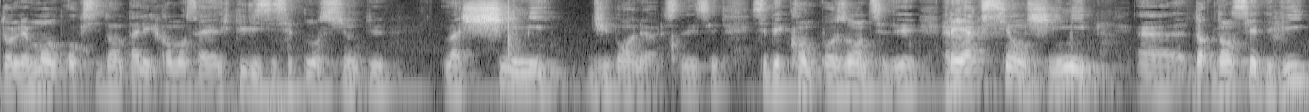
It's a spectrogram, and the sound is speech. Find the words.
dans le monde occidental, ils commencent à utiliser cette notion de la chimie du bonheur. C'est des composantes, c'est des réactions chimiques euh, dans, cette vie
